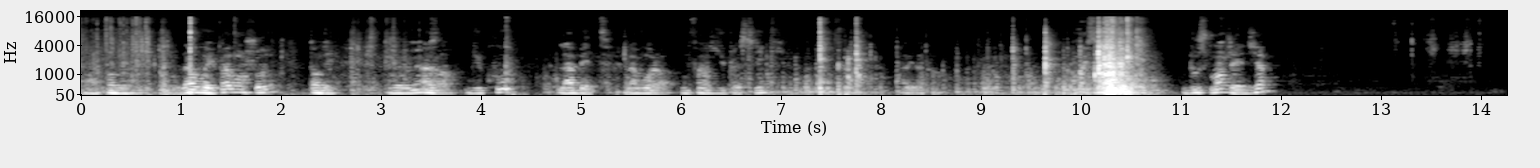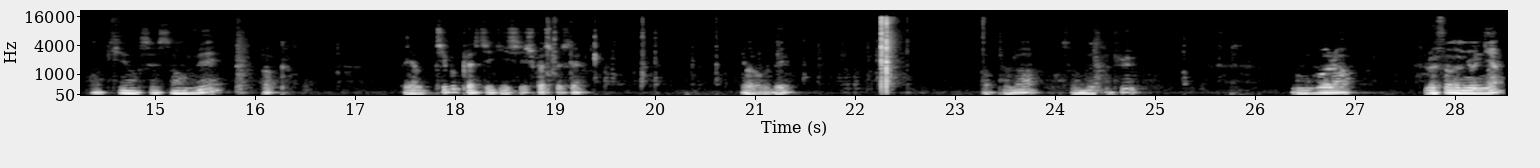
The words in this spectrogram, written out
Ah, attendez. Là, vous voyez pas grand chose. Attendez. Je vais même Alors, du coup, la bête. La voilà. Une face du plastique. Ah oui, d'accord. doucement, j'allais dire. Ok, donc ça s'est enlevé. Hop. Il y a un petit bout de plastique ici, je sais pas ce que c'est. On va l'enlever. Hop là, ça ne mettra plus. Donc voilà le fameux Mjolnir.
